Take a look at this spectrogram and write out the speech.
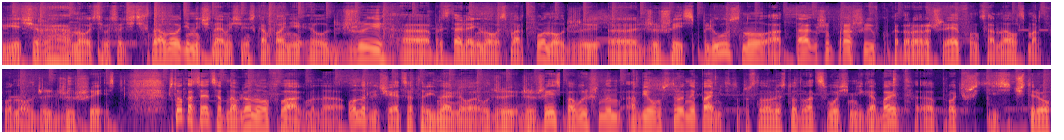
вечер. Новости высоких технологий. Начинаем сегодня с компании LG. Э, представили они новый смартфон LG э, G6 Plus, ну а также прошивку, которая расширяет функционал смартфона LG G6. Что касается обновленного флагмана, он отличается от оригинального LG G6 повышенным объемом встроенной памяти. Тут установлено 128 гигабайт э, против 64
